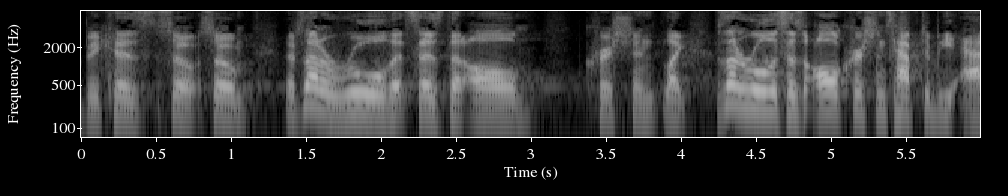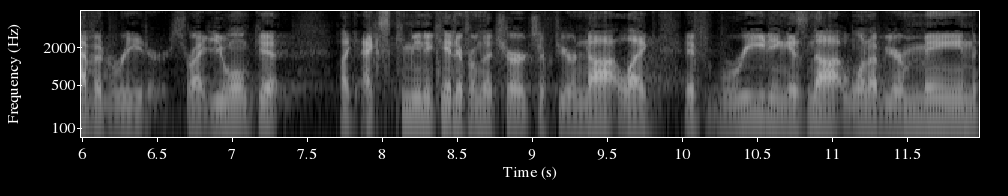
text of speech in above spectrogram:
because so, so there's not a rule that says that all Christians, like, there's not a rule that says all Christians have to be avid readers, right? You won't get like excommunicated from the church if you're not like if reading is not one of your main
